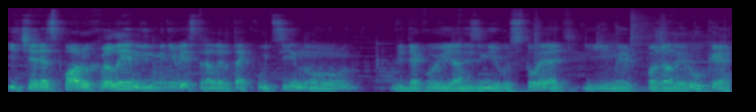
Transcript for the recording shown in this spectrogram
І через пару хвилин він мені вистрелив таку ціну, від якої я не зміг устояти, і ми пожали руки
